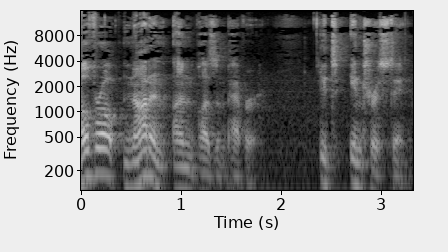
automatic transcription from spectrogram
Overall, not an unpleasant pepper. It's interesting.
